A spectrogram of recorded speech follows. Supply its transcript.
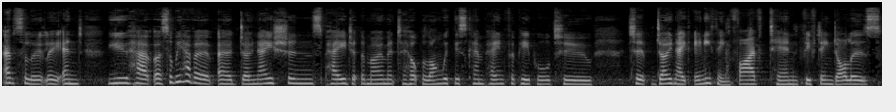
Absolutely. And you have, uh, so we have a, a, donations page at the moment to help along with this campaign for people to to donate anything, five, ten, fifteen dollars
